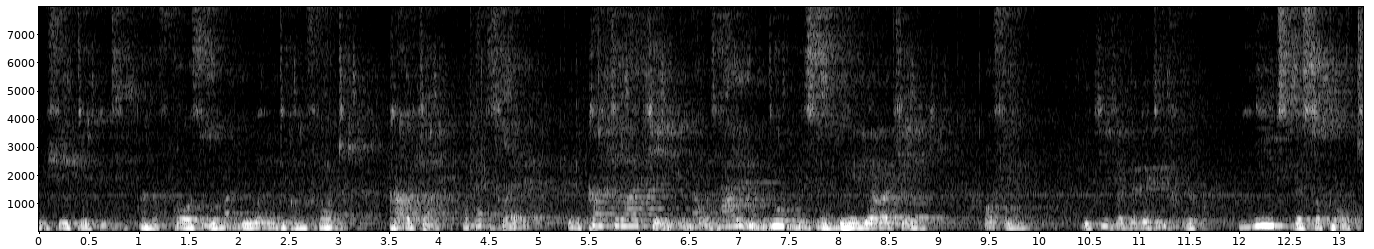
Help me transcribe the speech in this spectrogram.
we should take it. And of course, we must be willing to confront culture. And that's where in cultural change, other words, how we do business, behavioral change, often the chief executive needs the support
